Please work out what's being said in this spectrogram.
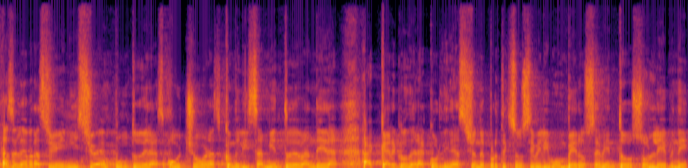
La celebración inició en punto de las 8 horas con el izamiento de bandera a cargo de la Coordinación de Protección Civil y Bomberos, evento solemne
